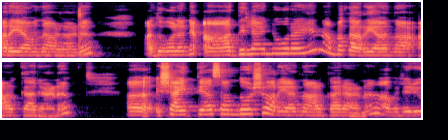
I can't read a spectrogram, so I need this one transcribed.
അറിയാവുന്ന ആളാണ്. അതുപോലെ തന്നെ ആദില നൂറയും നമുക്ക് അറിയാവുന്ന ആൾക്കാരാണ്. ശൈത്യ സന്തോഷം അറിയാവുന്ന ആൾക്കാരാണ്. അവരൊരു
